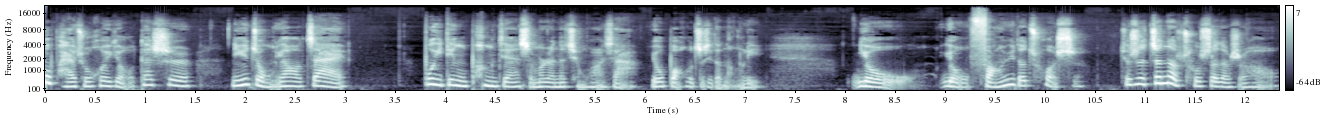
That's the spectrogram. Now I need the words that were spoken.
不排除会有，但是你总要在不一定碰见什么人的情况下，有保护自己的能力，有。有防御的措施，就是真的出事的时候，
